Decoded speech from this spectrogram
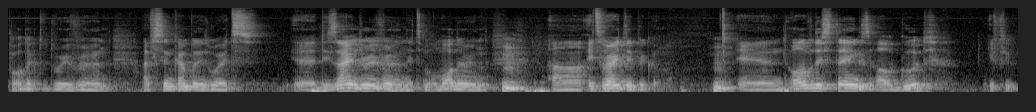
product driven, I've seen companies where it's uh, design driven, it's more modern, mm. uh, it's very typical. Mm. And all of these things are good. If you,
